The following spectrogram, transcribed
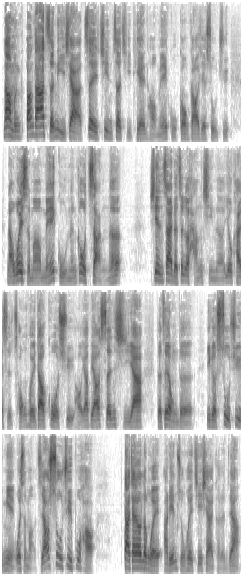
那我们帮大家整理一下最近这几天哈美股公告一些数据，那为什么美股能够涨呢？现在的这个行情呢，又开始重回到过去哈，要不要升息呀的这种的一个数据面？为什么？只要数据不好，大家都认为啊联总会接下来可能这样。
